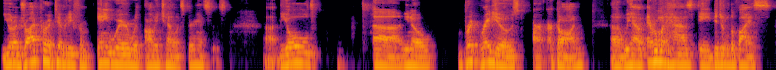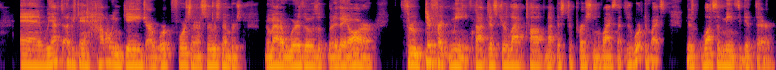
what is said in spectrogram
You want to drive productivity from anywhere with omni-channel experiences. Uh, the old, uh, you know, brick radios are, are gone. Uh, we have everyone has a digital device, and we have to understand how to engage our workforce and our service members, no matter where those where they are, through different means. Not just your laptop, not just your personal device, not just work device. There's lots of means to get there.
